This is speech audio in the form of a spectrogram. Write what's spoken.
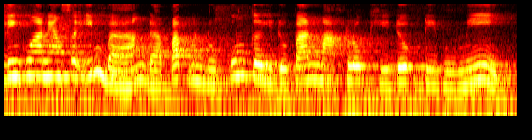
Lingkungan yang seimbang dapat mendukung kehidupan makhluk hidup di bumi.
